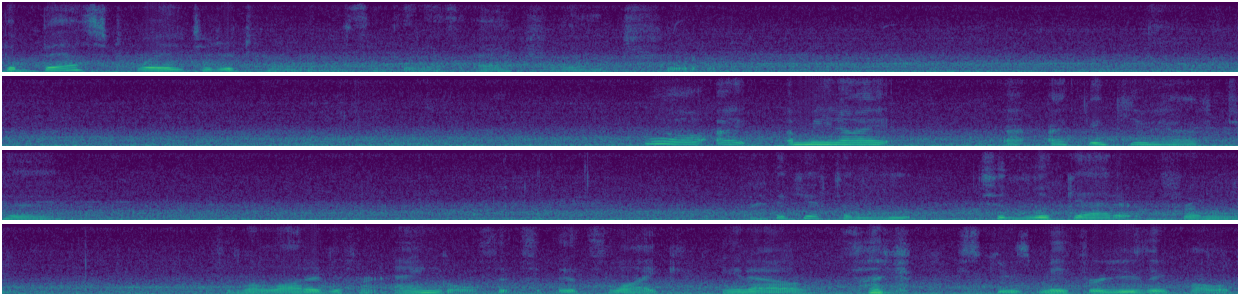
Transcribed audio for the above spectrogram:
the best way to determine if something is actually true. Well, I, I mean, I, I think you have to. I think you have to to look at it from from a lot of different angles. It's it's like you know, it's like excuse me for using polit,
